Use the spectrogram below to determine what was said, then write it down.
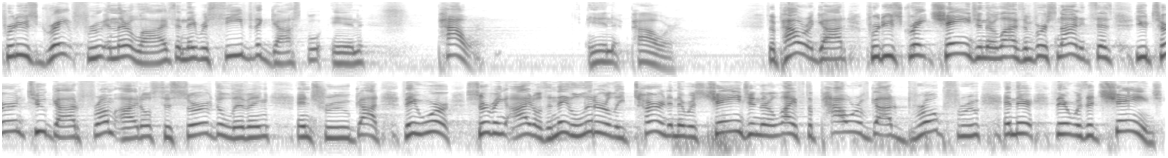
produced great fruit in their lives, and they received the gospel in power. In power. The power of God produced great change in their lives. In verse 9, it says, You turn to God from idols to serve the living and true God. They were serving idols and they literally turned and there was change in their life. The power of God broke through and there, there was a change.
